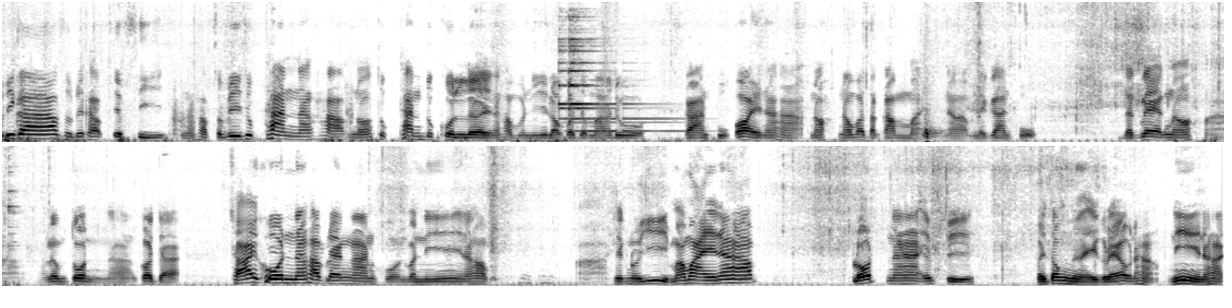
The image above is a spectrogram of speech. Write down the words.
วัสดีครับ สวัสดีครับ FC นะครับสวัสดีทุกท่านนะครับเนาะทุกท่านทุกคนเลยนะครับ วันนี้เราก็จะมาดูการปลูกอ้อยนะฮะเนาะนวัตกรรมใหม่นะครับในการปลูกแรกๆเนาะเริ่มต้นนะฮะก็จะใช้คนนะครับ แรงงานคนวันนี้นะครับเทคโนโลยีมาใหม่นะครับรถนะฮะ FC ไม่ต้องเหนื่อยอีกแล้วนะฮะนี่นะฮะ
